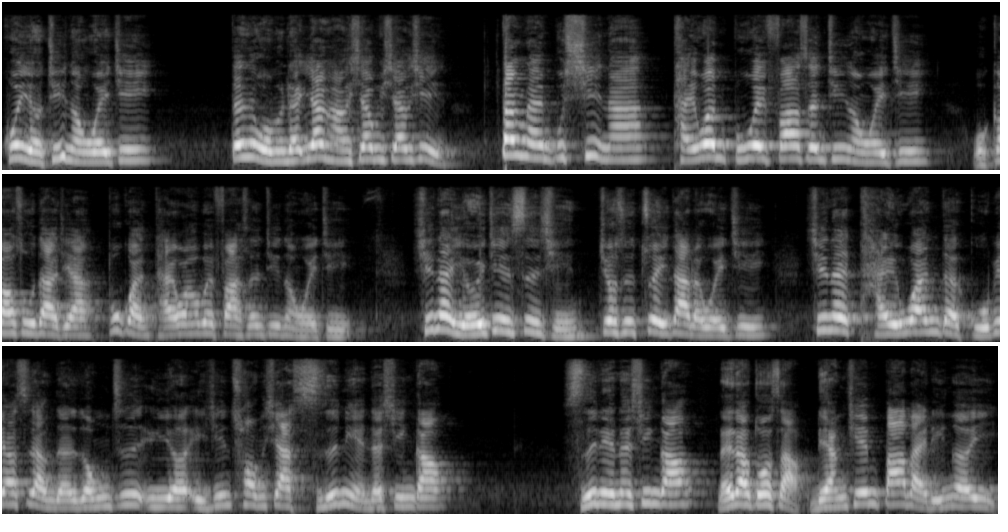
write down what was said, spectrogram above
会有金融危机，但是我们的央行相不相信？当然不信啊！台湾不会发生金融危机。我告诉大家，不管台湾会发生金融危机，现在有一件事情就是最大的危机。现在台湾的股票市场的融资余额已经创下十年的新高，十年的新高来到多少？两千八百零二亿。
